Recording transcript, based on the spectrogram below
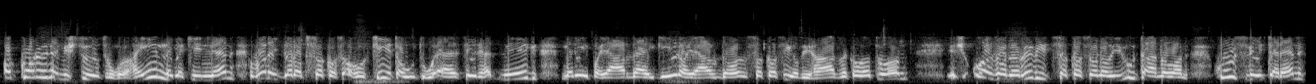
akkor ő nem is tudott róla. Ha én megyek innen, van egy darab szakasz, ahol két autó elférhet még, mert épp a járdáig ér, a járda szakasz, ami házak alatt van, és azon a rövid szakaszon, ami utána van 20 méteren,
